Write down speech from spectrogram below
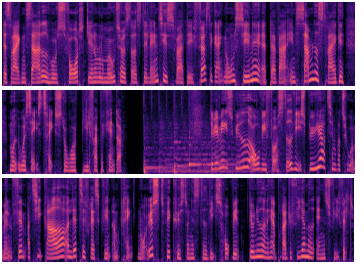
Da strækken startede hos Ford, General Motors og Stellantis, var det første gang nogensinde, at der var en samlet strække mod USA's tre store bilfabrikanter. Det bliver mest skyet, og vi får stedvis byer, temperatur mellem 5 og 10 grader og let til frisk vind omkring nordøst ved kysterne stedvis hård vind. Det var nyhederne her på Radio 4 med Anne Sofie Feldt.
